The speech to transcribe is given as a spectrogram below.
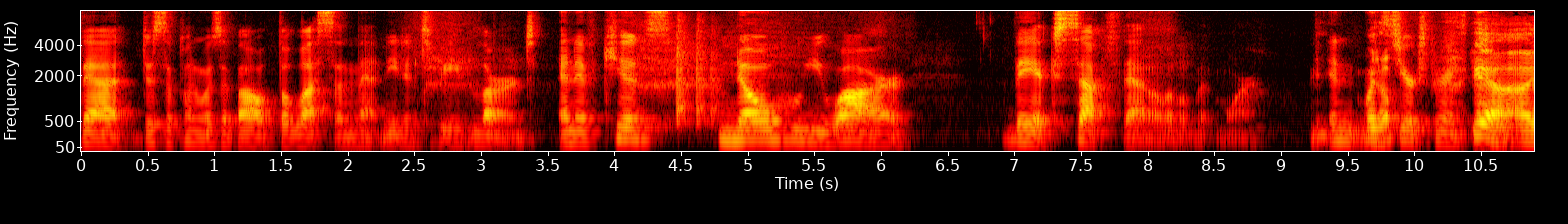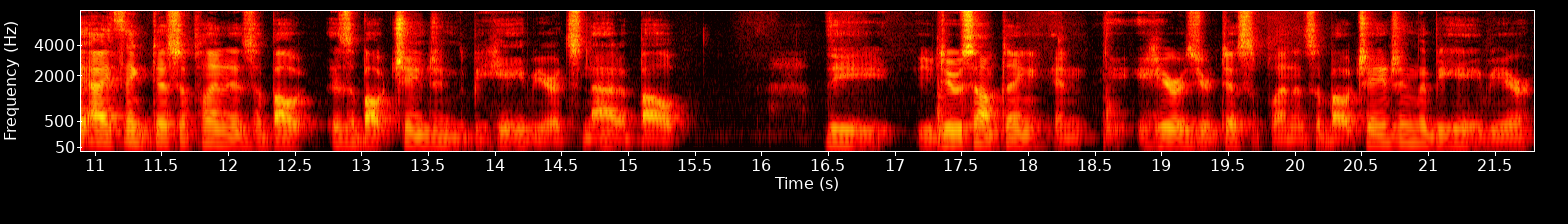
that discipline was about the lesson that needed to be learned, and if kids know who you are, they accept that a little bit more. And what's Yep. your experience? Yeah, I, I think discipline is about is about changing the behavior. It's not about the you do something and here is your discipline. It's about changing the behavior.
